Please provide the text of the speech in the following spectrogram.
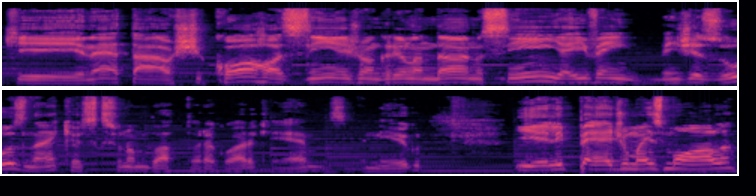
que, né, tá o Chicó, Rosinha, João Grilo andando, sim, e aí vem, vem Jesus, né, que eu esqueci o nome do ator agora, que é, mas é negro, e ele pede uma esmola,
